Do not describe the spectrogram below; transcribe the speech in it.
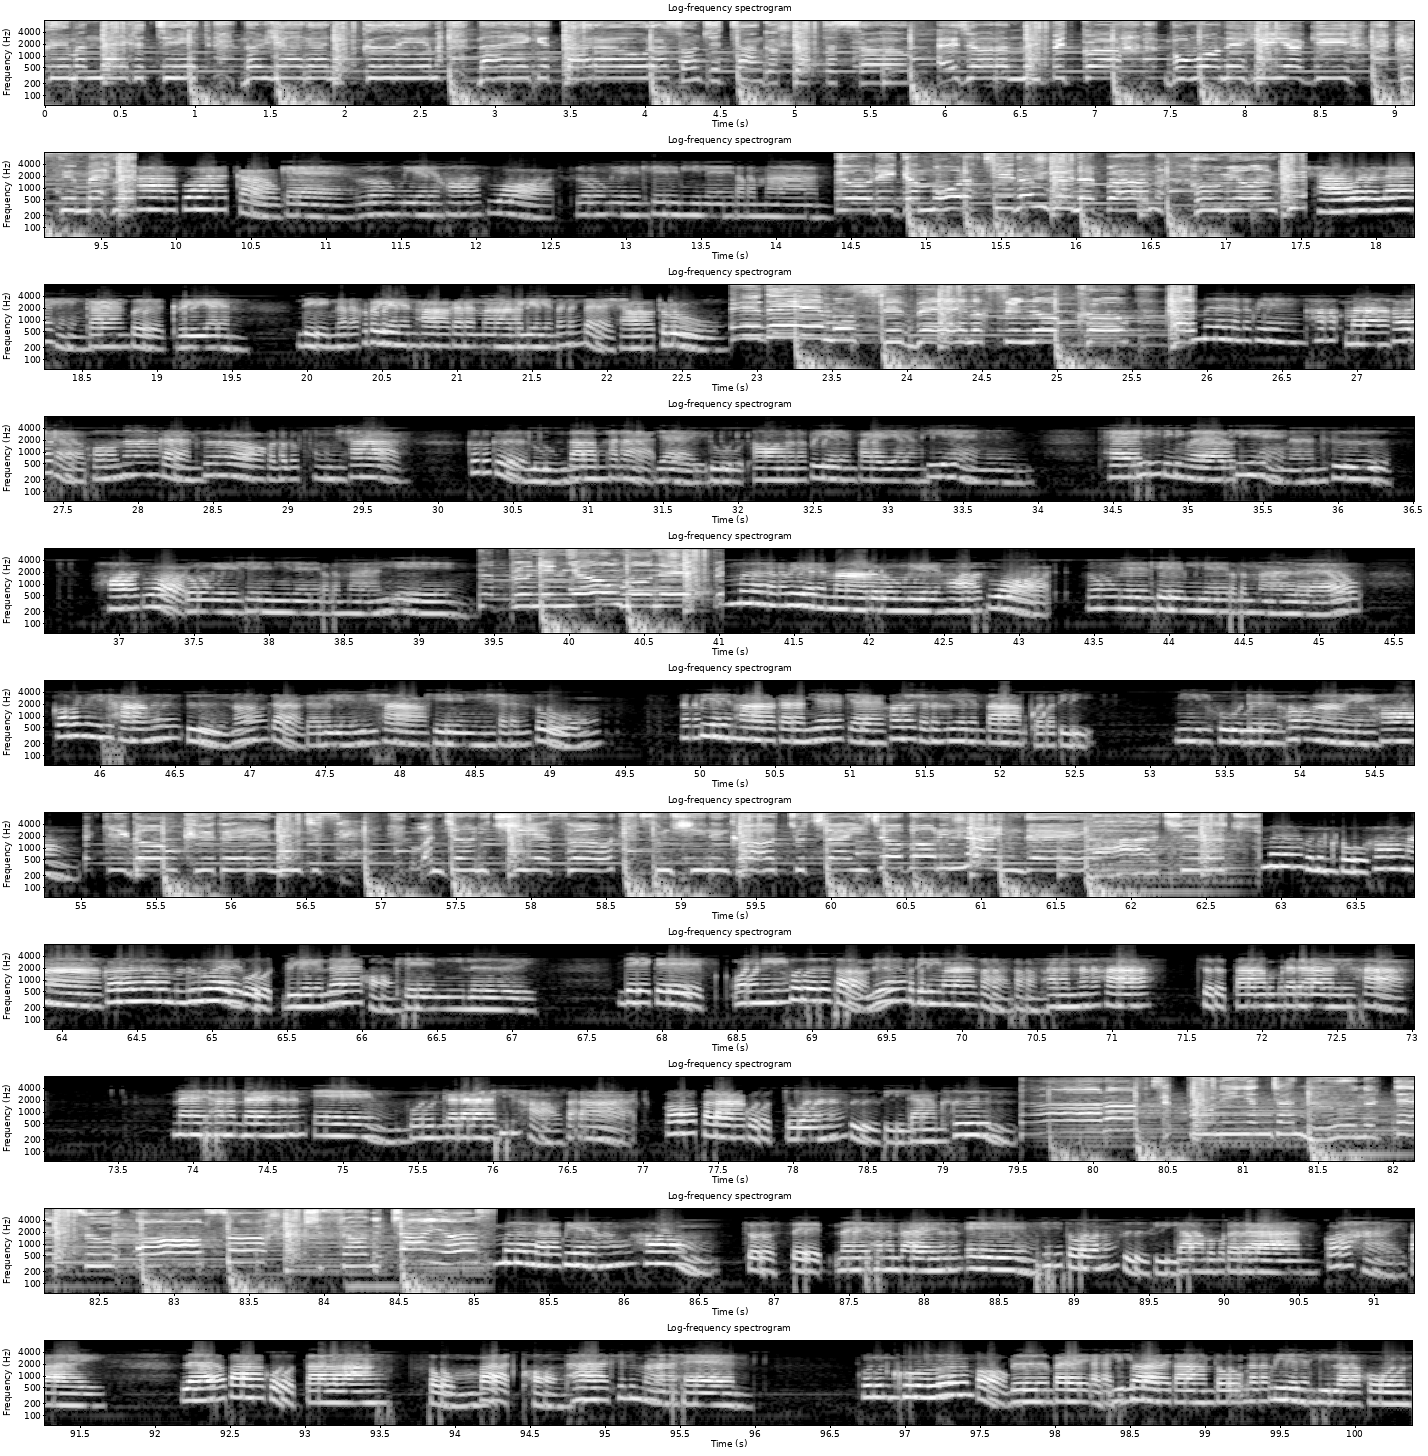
그만 날 그 짓 널 향한 이끌림 나에게 따라오라 손짓한 것 같았어 애절한 눈빛과 무언의 이야기 가슴에 ภาพวาดเก่าแก่ โรงเรียนฮอสวอร์ด โรงเรียนเคมีในตำนาน 회오리가 몰아치던 그날 밤 오묘한 그 เช้าวันแรกแห่งการเปิดเรียน เด็กนักเรียนพากันมาเรียนตั้งแต่เช้าตรู่ 그대의 모습에 넋을 놓고 เมื่อนักเรียนเข้ามาเข้าแถวพร้อมหน้ากันเพื่อรอเคารพธงชาติ ก็เกิดหลุมดำขนาดใหญ่ดูดเอานักเรียนไปยังที่แห่งหนึ่ง แท้ที่จริงแล้วที่แห่งนั้นคือฮอสวอร์ดโรงเรียนเคมีในตำนานนี่เอง เมื่อนักเรียนมาโรงเรียนฮอสวอร์ดโรงเรียนเคมีในตำนานแล้ว ก็ไม่มีทางเลือกอื่นนอกจากจะเรียนวิชาเคมีชั้นสูง นักเรียนพากันแยกแยะเข้าชั้นเรียนตามปกติ มีครูเดินเข้ามาในห้อง เมื่อคุณครูเข้ามาก็เริ่มด้วยบทเรียนแรกของเคมีเลย เด็กๆ วันนี้ครูจะสอนเรื่องปริมาณสารสัมพันธ์นะคะ จดตามกระดานเลยค่ะ ในทันใดนั้นเอง บนกระดานที่ขาวสะอาด ก็ปรากฏตัวหนังสือสีดำขึ้น เมื่อนักเรียนทั้งห้อง จดเสร็จในทันใดนั้นเอง ที่ตัวหนังสือสีดำบนกระดานก็หายไป แล้วปรากฏตารางสมบัติของท่าขึ้นมาแทน คุณครูเริ่มออกเดินไปอธิบายตามโต๊ะนักเรียนทีละคน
